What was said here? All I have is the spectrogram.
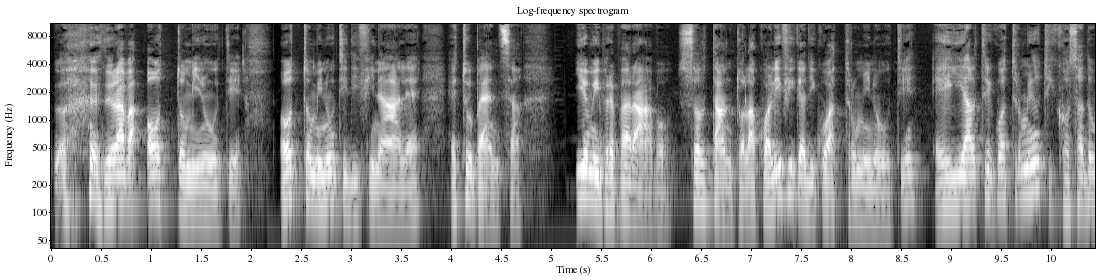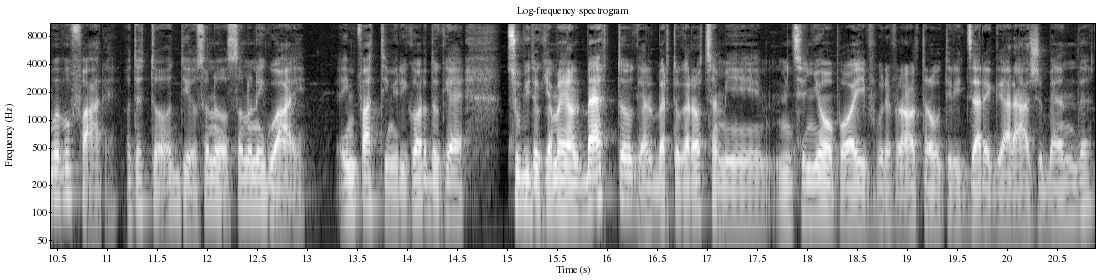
durava 8 minuti, 8 minuti di finale e tu pensa, io mi preparavo soltanto la qualifica di 4 minuti e gli altri 4 minuti cosa dovevo fare? Ho detto, oddio, sono, sono nei guai. E infatti mi ricordo che subito chiamai Alberto, che Alberto Carrozza mi, mi insegnò poi pure fra l'altro a utilizzare GarageBand.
